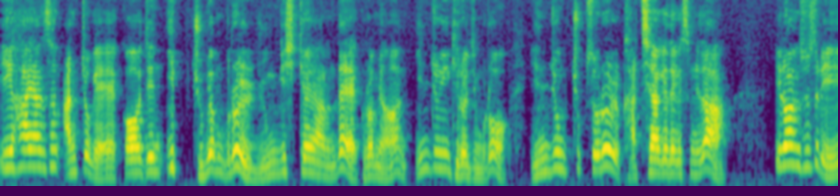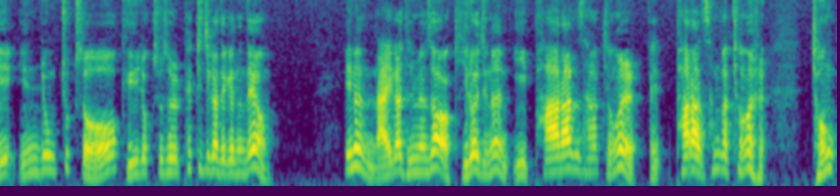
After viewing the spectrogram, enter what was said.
이 하얀 선 안쪽에 꺼진 입 주변부를 융기시켜야 하는데 그러면 인중이 길어지므로 인중 축소를 같이 하게 되겠습니다. 이러한 수술이 인중축소 귀족 수술 패키지가 되겠는데요. 이는 나이가 들면서 길어지는 이 파란 사각형을 파란 삼각형을 정,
